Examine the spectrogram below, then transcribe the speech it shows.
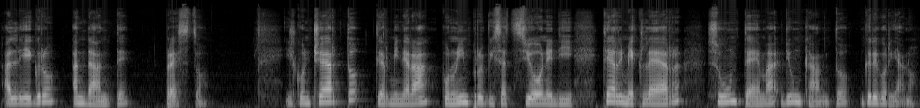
allegro, andante, presto. Il concerto terminerà con un'improvvisazione di Terry McClare su un tema di un canto gregoriano.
